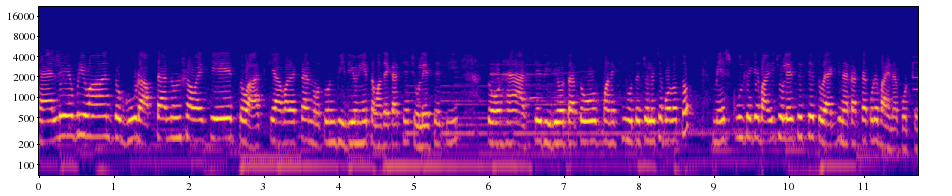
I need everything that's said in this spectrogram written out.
হ্যালো এভরিওয়ান, তো গুড আফটারনুন সবাইকে। তো আজকে আবার একটা নতুন ভিডিও নিয়ে তোমাদের কাছে চলে এসেছি। তো হ্যাঁ আজকে ভিডিওটা তো মানে কি হতে চলেছে বলো তো? মেয়ে স্কুল থেকে বাড়ি চলে এসেছে, তো একদিন এক একটা করে বায়না করছে।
